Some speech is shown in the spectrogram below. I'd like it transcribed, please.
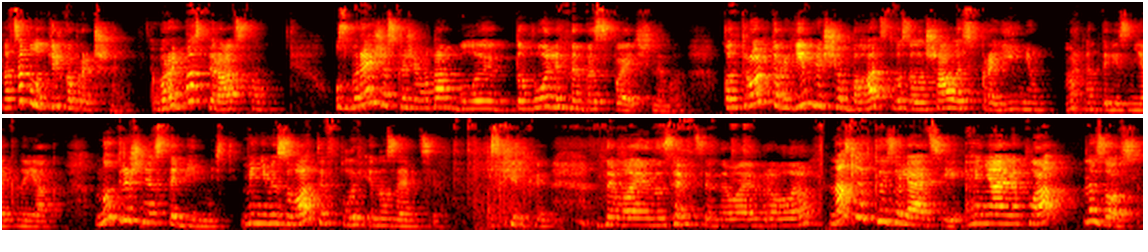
На це було кілька причин: боротьба з піратством. Узбережжя, скажімо так, були доволі небезпечними. Контроль торгівлі, щоб багатство залишалось в країні, меркантилізм як не як, внутрішня стабільність, мінімізувати вплив іноземців, оскільки немає іноземців, немає проблем. Наслідки ізоляції, геніальний план не зовсім.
